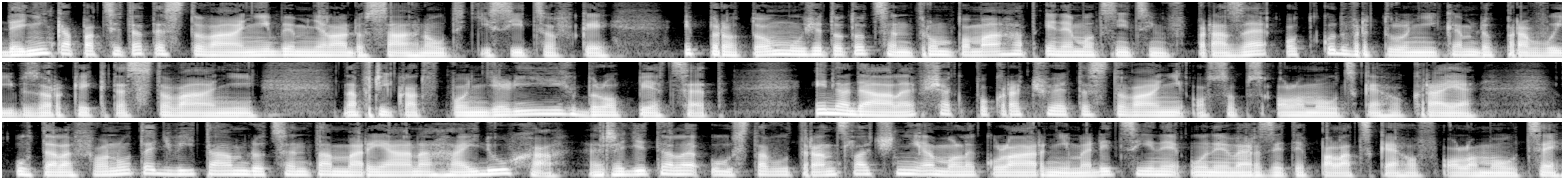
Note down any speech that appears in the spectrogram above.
Denní kapacita testování by měla dosáhnout tisícovky. I proto může toto centrum pomáhat i nemocnicím v Praze, odkud vrtulníkem dopravují vzorky k testování. Například v pondělí jich bylo 500. I nadále však pokračuje testování osob z Olomouckého kraje. U telefonu teď vítám docenta Mariana Hajducha, ředitele Ústavu translační a molekulární medicíny Univerzity Palackého v Olomouci.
